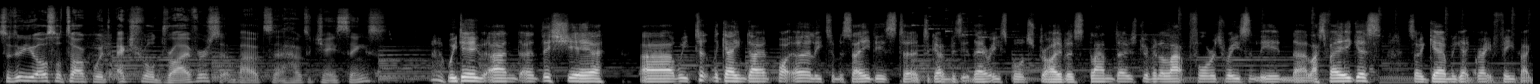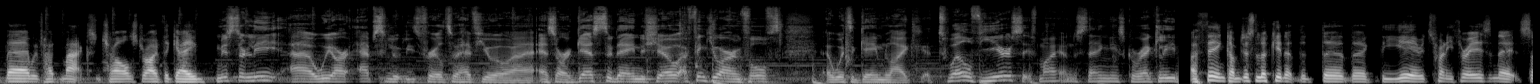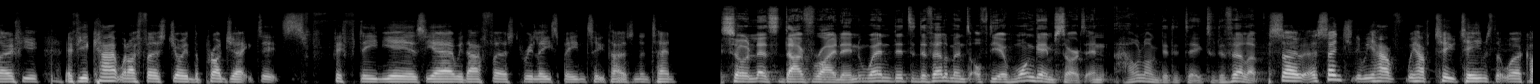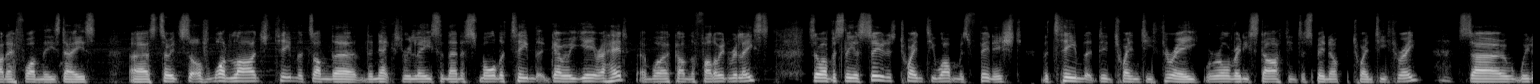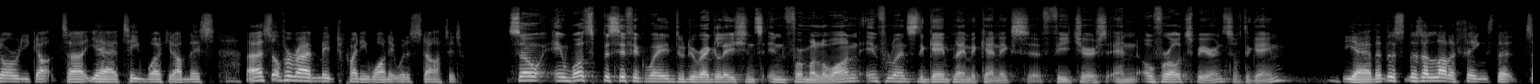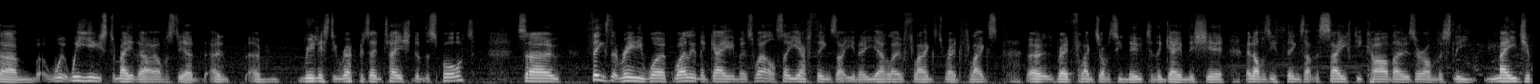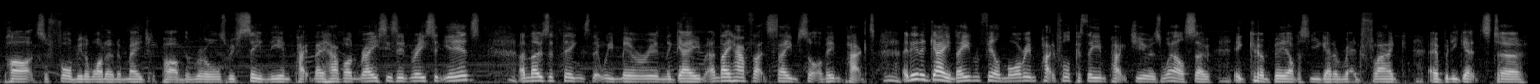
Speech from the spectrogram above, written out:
So, do you also talk with actual drivers about uh, how to change things? We do, and uh, this year uh, we took the game down quite early to Mercedes to, to go and visit their esports drivers. Lando's driven a lap for us recently in uh, Las Vegas. So, again, we get great feedback there. We've had Max and Charles drive the game. Mr. Lee, uh, we are absolutely thrilled to have you uh, as our guest today in the show. I think you are involved uh, with the game like 12 years, if my understanding is correctly. I think I'm just looking at the, the the the year. It's 23, isn't it? So if you if you count when I first joined the project, it's 15 years. Yeah, with our first release being 2010. So let's dive right in. When did the development of the F1 game start, and how long did it take to develop? So essentially, we have we have two teams that work on F1 these days. Uh, so it's sort of one large team that's on the the next release, and then a smaller team that go a year ahead and work on the following release. So obviously, as soon as 21 was finished, the team that did 23 were already starting to spin up 23. So we'd already got uh, yeah a team working on this uh, sort of around mid 21. It would have started. So, in what specific way do the regulations in Formula One influence the gameplay mechanics, uh, features, and overall experience of the game? Yeah there's there's a lot of things that um, we, we used to make that obviously a, a, a, realistic representation of the sport. So things that really work well in the game as well. So you have things like you know yellow flags, red flags. Uh, red flags are obviously new to the game this year, and obviously things like the safety car. Those are obviously major parts of Formula One and a major part of the rules. We've seen the impact they have on races in recent years, and those are things that we mirror in the game, and they have that same sort of impact. And in a game, they even feel more impactful because they impact you as well. So it could be obviously you get a red flag, everybody gets to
